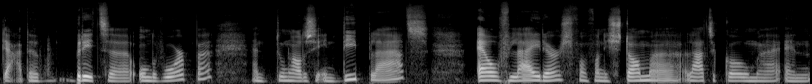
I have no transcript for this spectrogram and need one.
ja, de Britten onderworpen. En toen hadden ze in die plaats elf leiders van, van die stammen laten komen. En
